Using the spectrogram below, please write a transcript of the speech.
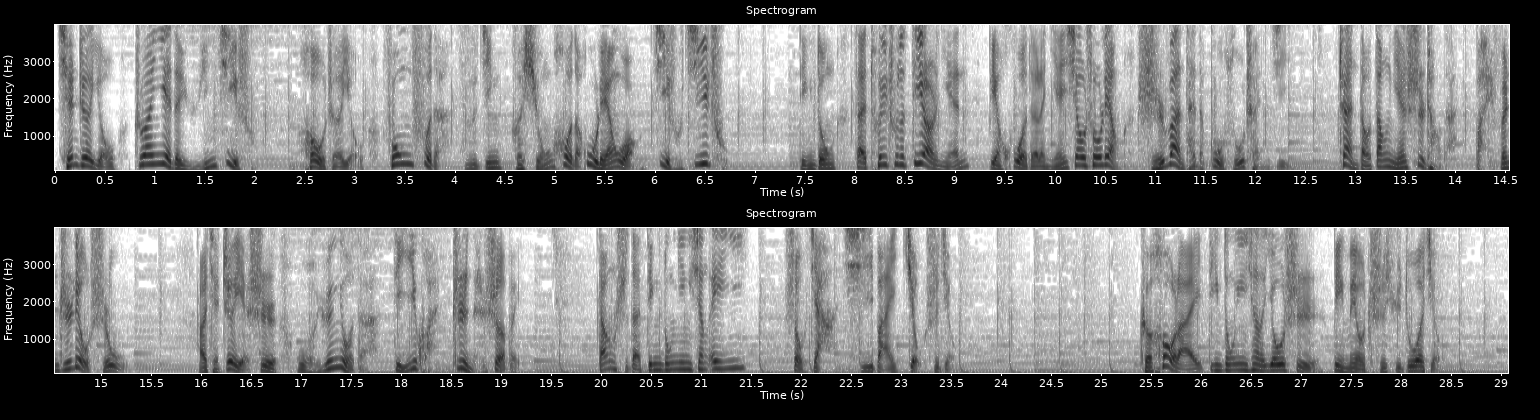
前者有专业的语音技术，后者有丰富的资金和雄厚的互联网技术基础。叮咚在推出的第二年便获得了年销售量十万台的不俗成绩，占到当年市场的百分之六十五。而且这也是我拥有的第一款智能设备。当时的叮咚音箱 A 一。售价七百九十九，可后来叮咚音箱的优势并没有持续多久。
